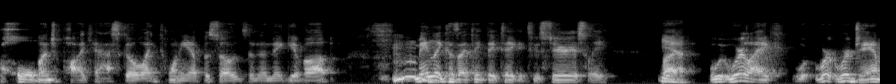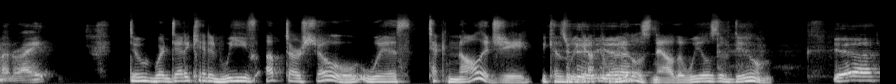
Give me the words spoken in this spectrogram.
a whole bunch of podcasts go like 20 episodes and then they give up. Mm. Mainly because I think they take it too seriously. But yeah. we're like we're we're jamming, right? Dude, we're dedicated. We've upped our show with technology because we got the yeah. wheels now, the wheels of doom. Yeah.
